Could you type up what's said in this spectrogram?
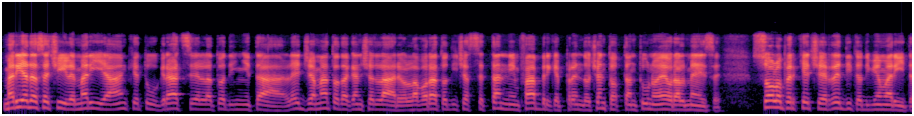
Maria da Sacile, Maria, anche tu, grazie alla tua dignità. Legge amato da cancellare, ho lavorato 17 anni in fabbrica e prendo 181 euro al mese solo perché c'è il reddito di mio marito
